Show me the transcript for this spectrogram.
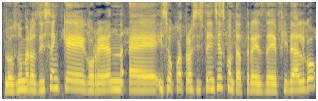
Los números dicen que Gorriarán eh, hizo cuatro asistencias contra tres de Fidalgo.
